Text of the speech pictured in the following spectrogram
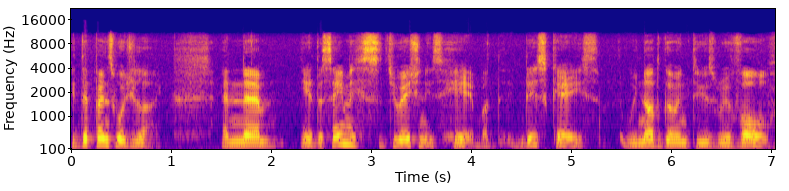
it depends what you like. And um, yeah the same situation is here but in this case we're not going to use revolve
